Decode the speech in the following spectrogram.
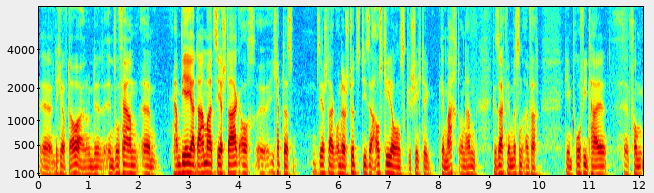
Äh, nicht auf Dauer. Und insofern ähm, haben wir ja damals sehr stark auch, äh, ich habe das sehr stark unterstützt, diese Ausgliederungsgeschichte gemacht und haben gesagt, wir müssen einfach den Profiteil äh, vom äh,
